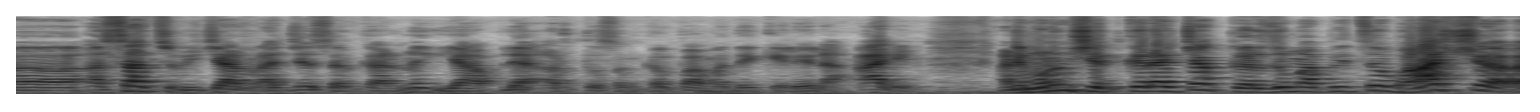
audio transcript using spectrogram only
असाच विचार राज्य सरकारनं या आपल्या अर्थसंकल्पामध्ये केलेला आहे. आणि म्हणून शेतकऱ्याच्या कर्जमाफीचं भाष्य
